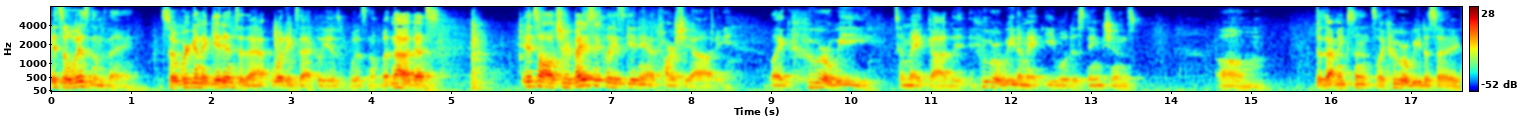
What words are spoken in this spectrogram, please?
it's a wisdom thing. So we're going to get into that. What exactly is wisdom? But no, that's it's all true. Basically, it's getting at partiality. Like, who are we to make godly? Who are we to make evil distinctions? Um, does that make sense? Like, who are we to say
